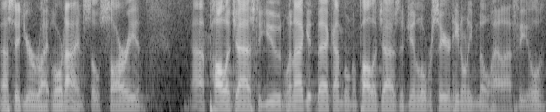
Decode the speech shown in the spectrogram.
And I said, You're right, Lord. I am so sorry. And I apologize to you. And when I get back, I'm going to apologize to the general overseer, and he don't even know how I feel. And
